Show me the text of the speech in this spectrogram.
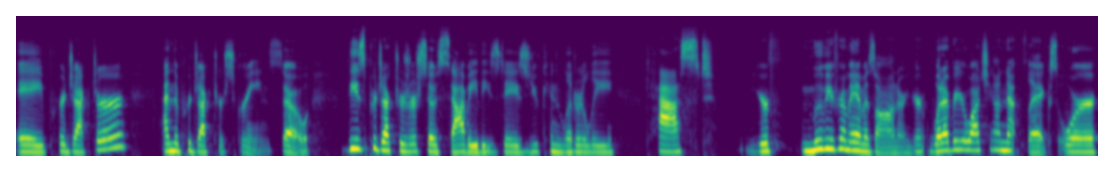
a projector and the projector screen. So these projectors are so savvy these days. You can literally cast your movie from Amazon or your whatever you're watching on Netflix or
